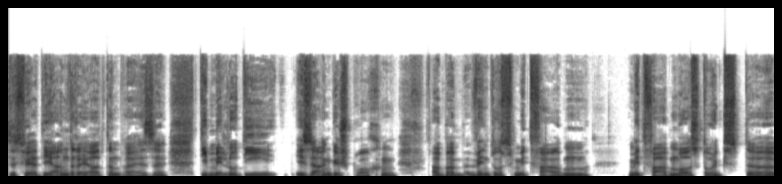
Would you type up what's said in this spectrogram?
Das wäre die andere Art und Weise. Die Melodie ist angesprochen, aber wenn du es mit Farben mit Farben ausdrückst, äh,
